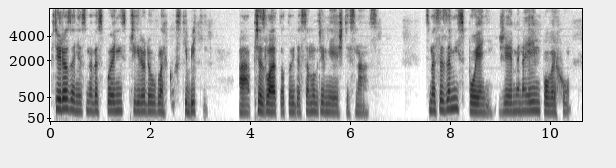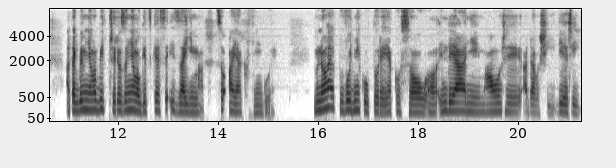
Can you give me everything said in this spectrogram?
Přirozeně jsme ve spojení s přírodou v lehkosti bytí a přes léto to jde samozřejmě ještě s nás. Jsme se zemí spojeni, žijeme na jejím povrchu a tak by mělo být přirozeně logické se i zajímat, co a jak funguje. Mnohé původní kultury, jako jsou eh, indiáni, maoři a další, věří,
